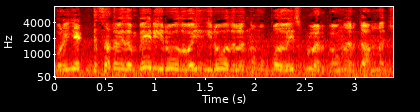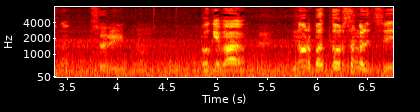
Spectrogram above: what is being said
ஒரு எட்டு சதவீதம் பேர் இருபது வயசு இருபதுல இருந்து முப்பது வயசுக்குள்ள இருக்கவங்க இருக்காங்கன்னு வச்சுக்கோ. சரி. ஓகேவா. இன்னொரு பத்து வருஷம் கழிச்சு.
